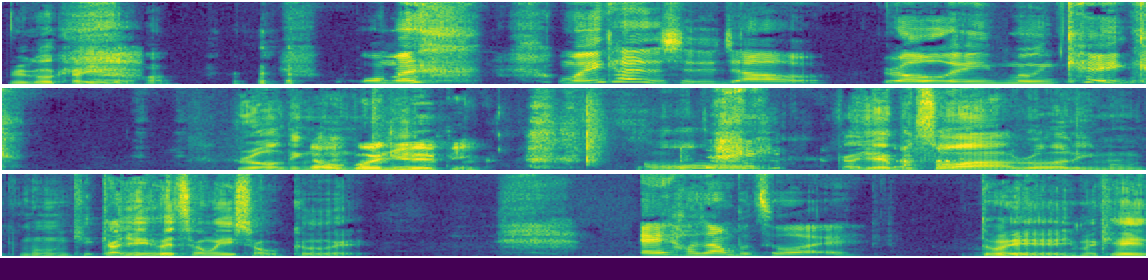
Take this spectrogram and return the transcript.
如果可以的话。我们我们一开始其实叫 Rolling Moon Cake，Rolling 摇滚月饼。哦，感觉也不错啊，Rolling Moon Moon Cake，感觉也会成为一首歌哎。哎、欸，好像不错哎、欸。对，你们可以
